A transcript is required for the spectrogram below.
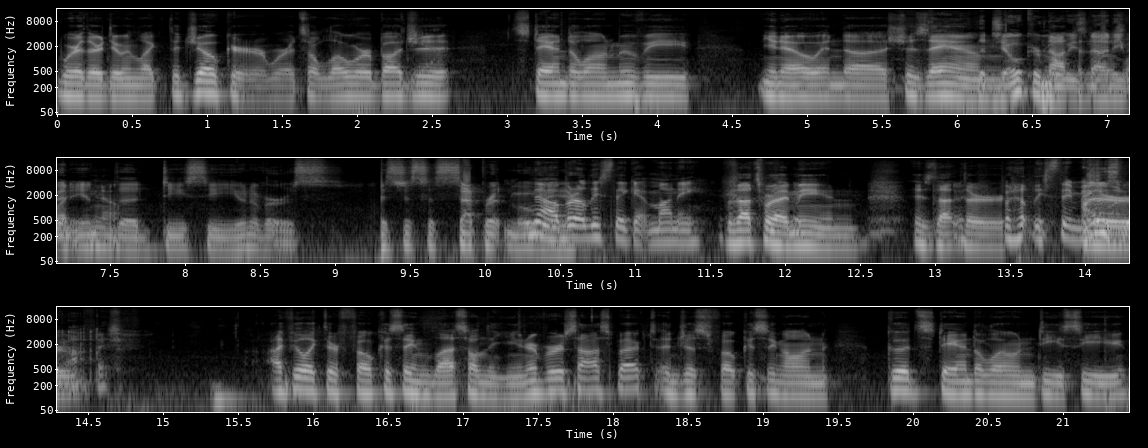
where they're doing like the Joker, where it's a lower budget standalone movie, you know, and uh, Shazam. The Joker not movie's that that not even like, you in know- the DC universe. It's just a separate movie. no but at least they get money But that's what I mean is that they're. but at least they make They're- money off it I feel like they're focusing less on the universe aspect and just focusing on good standalone DC,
